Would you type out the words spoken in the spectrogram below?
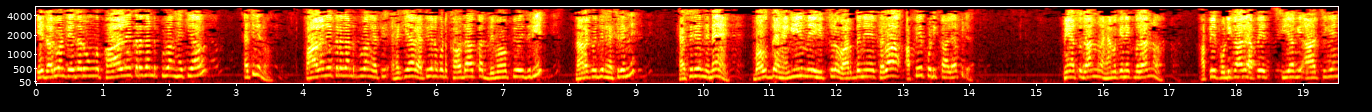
ඒ දරුවන්ට ඒ දරුවන්ව පාලනය කරගන්න පුළුවන් හැකියාව ඇති වෙනවා. පාලනය කරගන්න පුළුවන් ඇති හැකියාව ඇති වෙනකොට කවදාකවත් දෙමව්පියෝ ඉදිරියේ නරක විදිහට හැසිරෙන්නේ හැසිරෙන්නේ නැහැ. බෞද්ධ හැඟීම් මේ හිත තුළ වර්ධනය කළා අපේ පොඩි කාලේ අපිට. මේ අත දන්නවා හැම කෙනෙක්ම දන්නවා. අපේ පොඩි කාලේ අපේ සීයාගේ ආච්චිගෙන්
